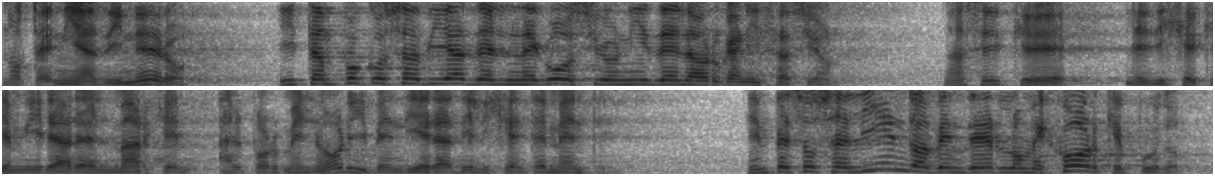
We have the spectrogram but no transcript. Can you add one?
no tenía dinero y tampoco sabía del negocio ni de la organización. Así que le dije que mirara el margen al por menor y vendiera diligentemente. Empezó saliendo a vender lo mejor que pudo.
